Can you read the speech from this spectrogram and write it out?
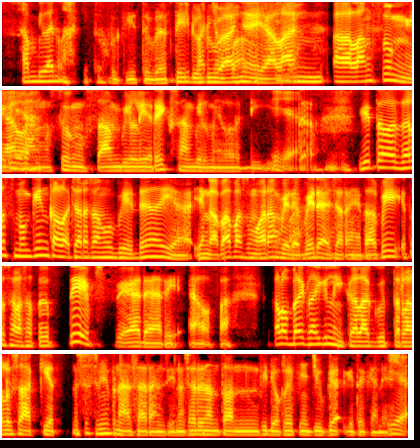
Sambilan lah gitu. Begitu berarti dua-duanya ya iya. lan- eh, langsung ya Iya. langsung sambil lirik sambil melodi Iya. gitu. Gitu Ozers mungkin kalau cara kamu beda ya ya nggak apa-apa semua orang Nggak beda-beda caranya tapi itu salah satu tips ya dari Elva. Kalau balik lagi nih ke lagu terlalu sakit, Nusa sebenarnya penasaran sih. Nusa udah nonton video klipnya juga gitu kan ya. Iya.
